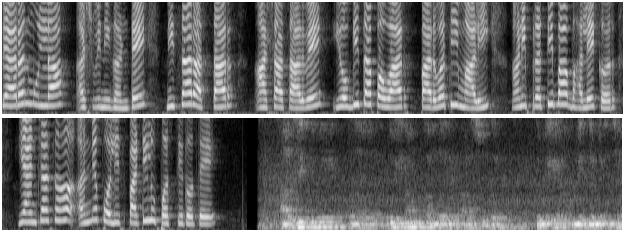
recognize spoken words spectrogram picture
प्यारन मुल्ला अश्विनी घंटे निसार अत्तार आशा साळवे योगिता पवार पार्वती माळी आणि प्रतिभा भालेकर यांच्यासह अन्य पोलीस पाटील उपस्थित होते. आजही तुम्ही तो इनाम चालू आहे आज सुद्धा. तुम्ही मी जमिनीच्या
